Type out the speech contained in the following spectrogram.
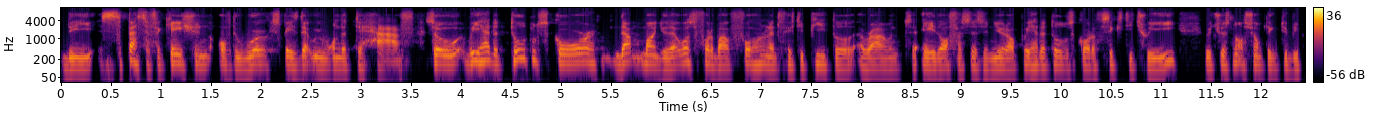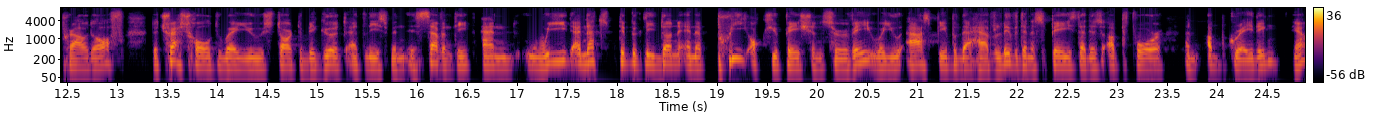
the specification of the workspace that we wanted to have. So we had a total score that, mind you, that was for about 450 people around eight offices in Europe. We had a total score of 63, which was not something to be proud of. The threshold where you start to be good, at least, when is 70. And we, and that's typically done in a pre-occupation survey where you ask people that have lived in a space that is up for an upgrading. Yeah.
